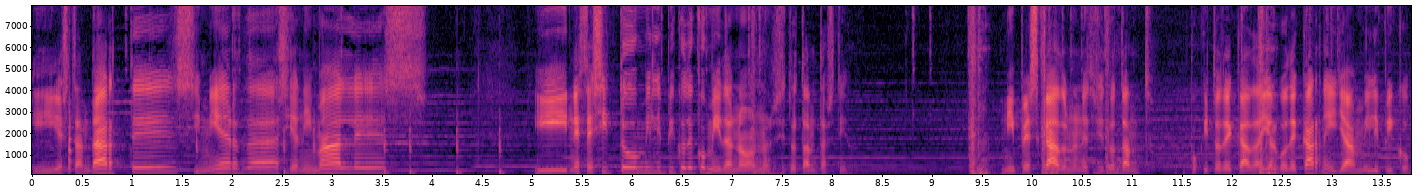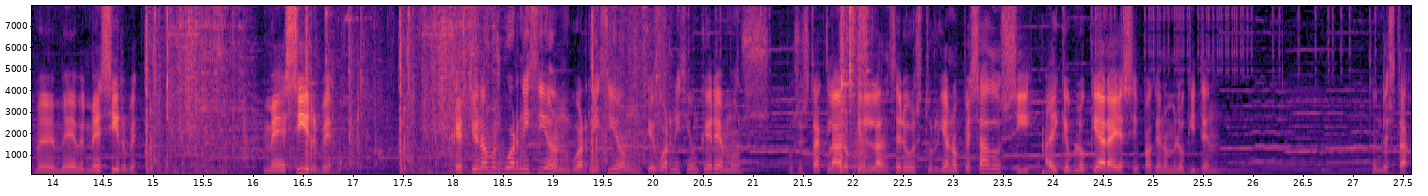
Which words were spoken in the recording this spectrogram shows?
Y estandartes, y mierdas, y animales... Y necesito mil y pico de comida. No, no necesito tantas, tío. Ni pescado, no necesito tanto. Un poquito de cada y algo de carne y ya, mil y pico. Me, me sirve. Me sirve. Gestionamos guarnición, guarnición. ¿Qué guarnición queremos? Pues está claro que el lancero esturgiano pesado, sí. Hay que bloquear a ese para que no me lo quiten. ¿Dónde está?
